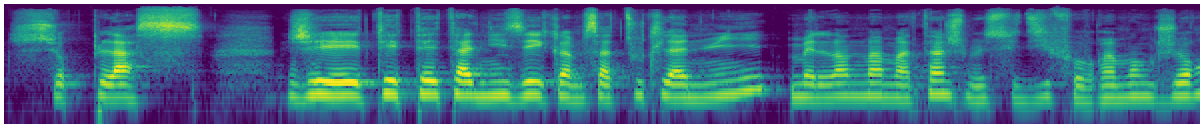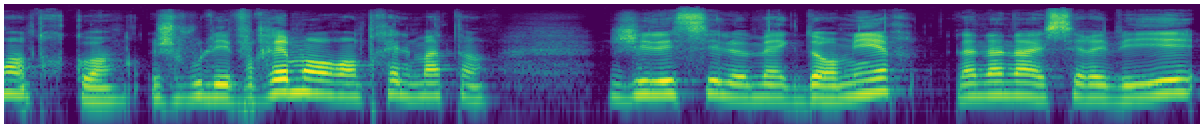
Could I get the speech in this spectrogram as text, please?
sur place. J'ai été tétanisée comme ça toute la nuit, mais le lendemain matin, je me suis dit, il faut vraiment que je rentre. quoi. Je voulais vraiment rentrer le matin. J'ai laissé le mec dormir, la nana, elle s'est réveillée,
